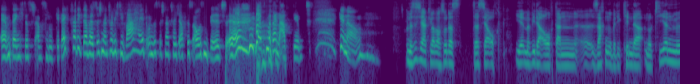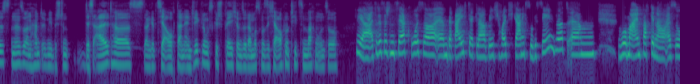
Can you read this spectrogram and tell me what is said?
ähm, denke ich, das ist absolut gerechtfertigt, aber es ist natürlich die Wahrheit und es ist natürlich auch das Außenbild, äh, was man dann abgibt. Genau. Und es ist ja, glaube ich, auch so, dass das ja auch ihr immer wieder auch dann äh, Sachen über die Kinder notieren müsst, ne? so anhand irgendwie bestimmt des Alters. Dann gibt es ja auch dann Entwicklungsgespräche und so, da muss man sich ja auch Notizen machen und so. Ja, also das ist ein sehr großer ähm, Bereich, der, glaube ich, häufig gar nicht so gesehen wird, ähm, wo man einfach genau, also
